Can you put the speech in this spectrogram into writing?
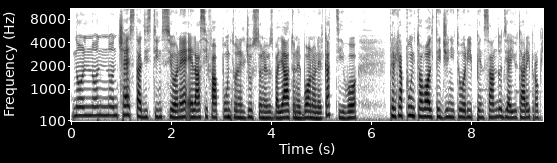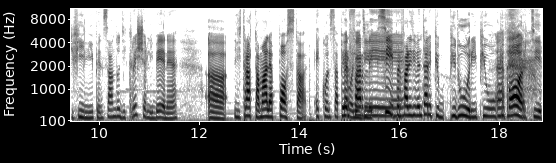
Non, non- non c'è sta distinzione e la si fa appunto nel giusto, nello sbagliato, nel buono, nel cattivo, perché appunto a volte i genitori pensando di aiutare i propri figli, pensando di crescerli bene, eh, li tratta male apposta e consapevoli farli- di... Sì, per farli diventare più, più duri, più, più Eh. forti.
